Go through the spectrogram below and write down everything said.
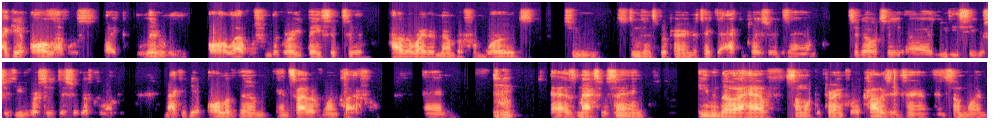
I get all levels, like literally all levels, from the very basic to how to write a number from words to students preparing to take the Accuplacer exam to go to uh, UDC, which is University District of Columbia. And I could get all of them inside of one classroom. And as Max was saying, even though I have someone preparing for a college exam and someone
